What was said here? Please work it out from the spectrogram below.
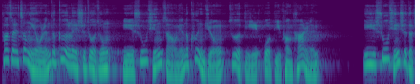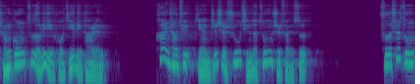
他在赠友人的各类诗作中，以抒情早年的困窘自比或比况他人，以抒情式的成功自立或激励他人。看上去简直是抒情的忠实粉丝。此诗中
